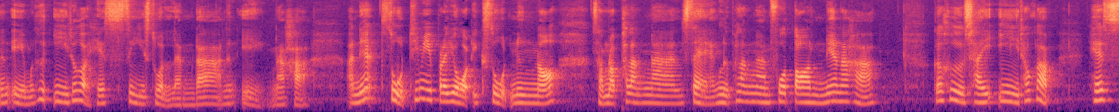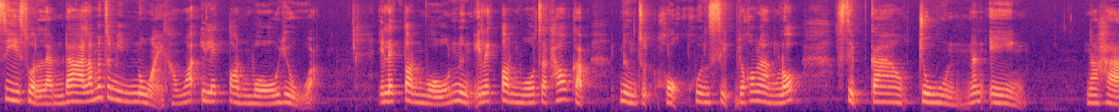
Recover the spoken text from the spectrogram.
นั่นเอง มันคือ e เท่ากับ hc ส่วนแลมดานั่นเองนะคะ อันเนี้ยสูตรที่มีประโยชน์อีกสูตรหนึ่งเนาะสำหรับพลังงานแสงหรือพลังงานโฟตอนเนี่ยนะคะ ก็คือใช้ e เท่ากับ hc ส่วนแลมดาแล้วมันจะมีหน่วยคำว่าอิเล็กตรอนโวลต์อยู่อะอิเล็กตรอนโวลต์1อิเล็กตรอนโวลต์จะเท่ากับ 1.6คูณ10 ยกกำลังลบ 19 จูลนั่นเองนะคะ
